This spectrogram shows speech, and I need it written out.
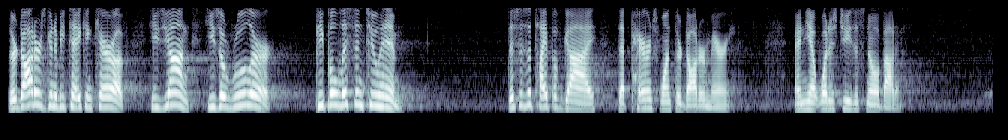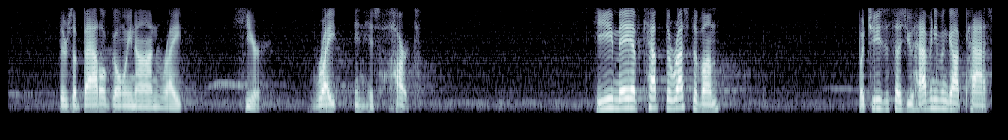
Their daughter's going to be taken care of. He's young. He's a ruler. People listen to him. This is a type of guy that parents want their daughter marrying. And yet, what does Jesus know about him? There's a battle going on right here, right in his heart. He may have kept the rest of them, but Jesus says, You haven't even got past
